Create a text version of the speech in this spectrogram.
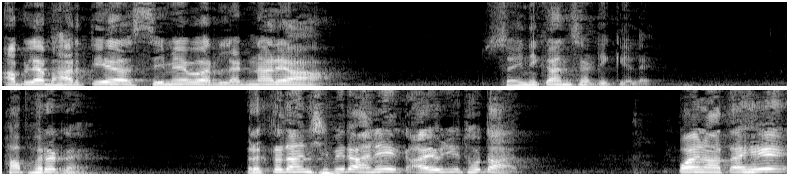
आपल्या भारतीय सीमेवर लढणाऱ्या सैनिकांसाठी केलंय. हा फरक आहे. रक्तदान शिबिर अनेक आयोजित होतात. पण आता हे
